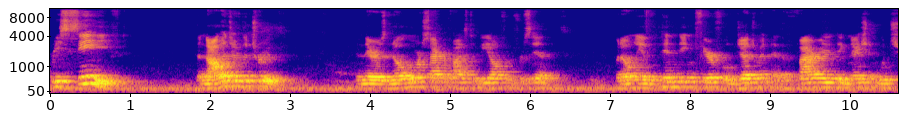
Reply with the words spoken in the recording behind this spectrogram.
received the knowledge of the truth, then there is no more sacrifice to be offered for sins, but only impending fearful judgment and the fiery indignation which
